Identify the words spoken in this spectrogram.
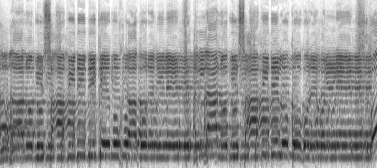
আল্লাহ নবী সাহাবীদের দিকে মুখটা করে নিলেন। আল্লাহ নবী সাহাবীদের লক্ষ্য করে বললেন ও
